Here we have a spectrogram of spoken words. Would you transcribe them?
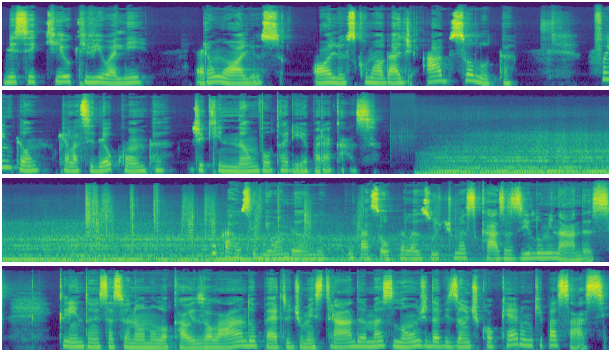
disse que o que viu ali eram olhos, olhos com maldade absoluta. Foi então que ela se deu conta de que não voltaria para casa. Carro seguiu andando e passou pelas últimas casas iluminadas. Clinton estacionou num local isolado, perto de uma estrada, mas longe da visão de qualquer um que passasse.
